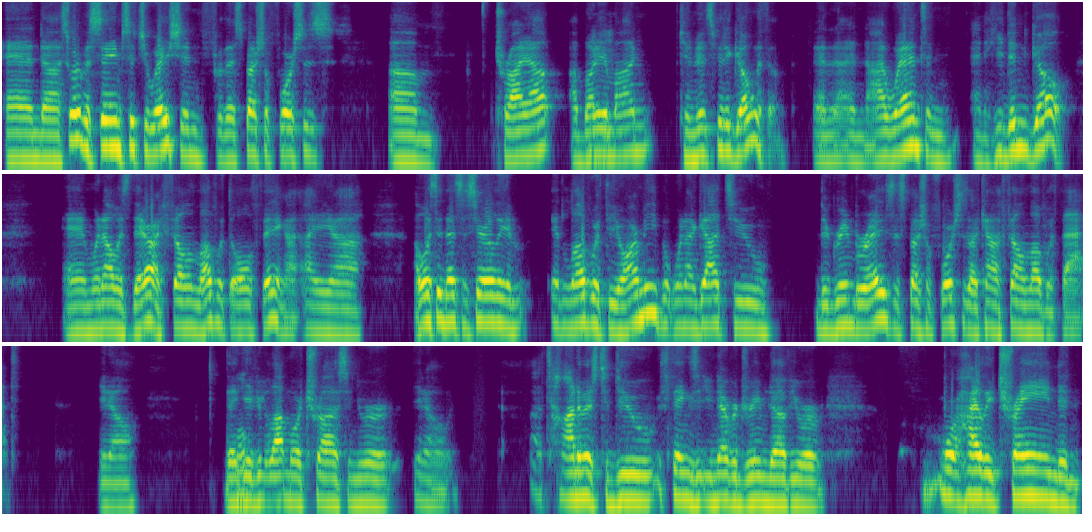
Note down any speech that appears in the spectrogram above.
And uh, sort of the same situation for the special forces um, tryout. A buddy mm-hmm. of mine convinced me to go with him, and and I went, and and he didn't go. And when I was there, I fell in love with the whole thing. I I, uh, I wasn't necessarily in, in love with the army, but when I got to the Green Berets, the Special Forces, I kind of fell in love with that. You know, they well, gave you a lot more trust, and you were, you know, autonomous to do things that you never dreamed of. You were more highly trained, and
